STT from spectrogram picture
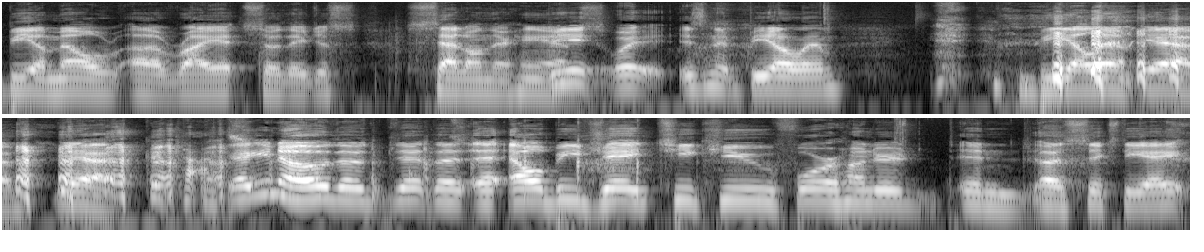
BML uh, riot, so they just sat on their hands. B- wait, isn't it BLM? BLM, yeah, yeah, catch. yeah. You know the the, the LBJTQ four hundred and sixty eight.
